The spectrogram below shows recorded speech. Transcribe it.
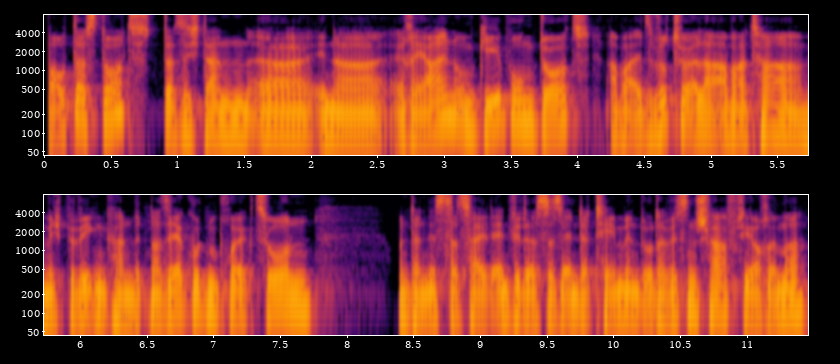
baut das dort, dass ich dann äh, in einer realen Umgebung dort, aber als virtueller Avatar mich bewegen kann mit einer sehr guten Projektion. Und dann ist das halt entweder ist das Entertainment oder Wissenschaft, wie auch immer.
